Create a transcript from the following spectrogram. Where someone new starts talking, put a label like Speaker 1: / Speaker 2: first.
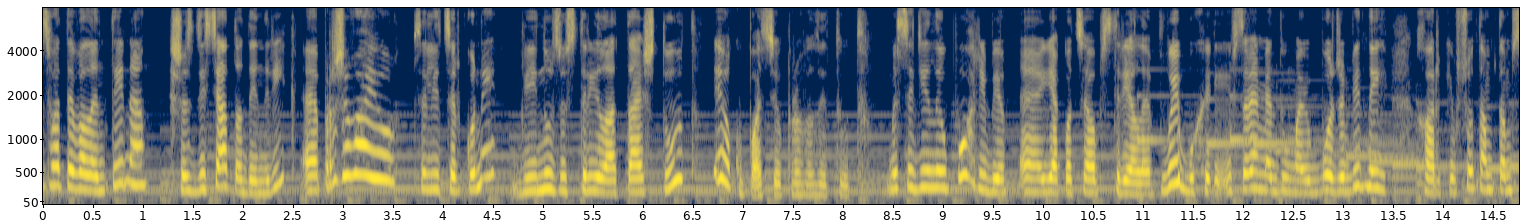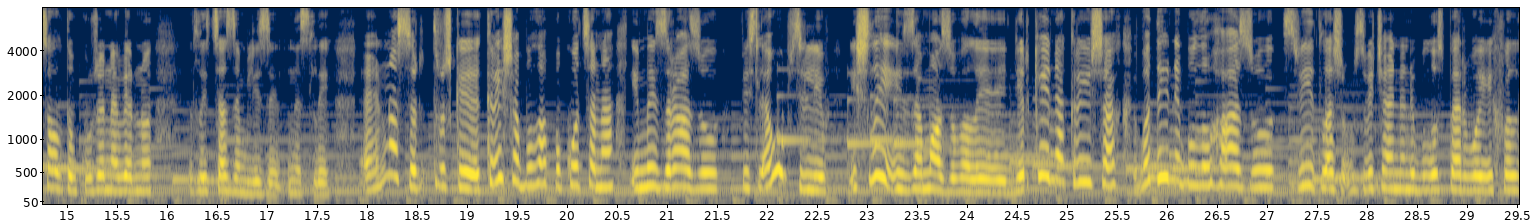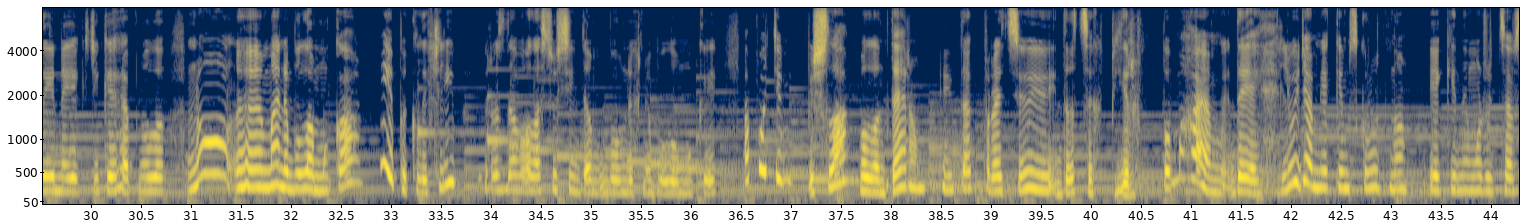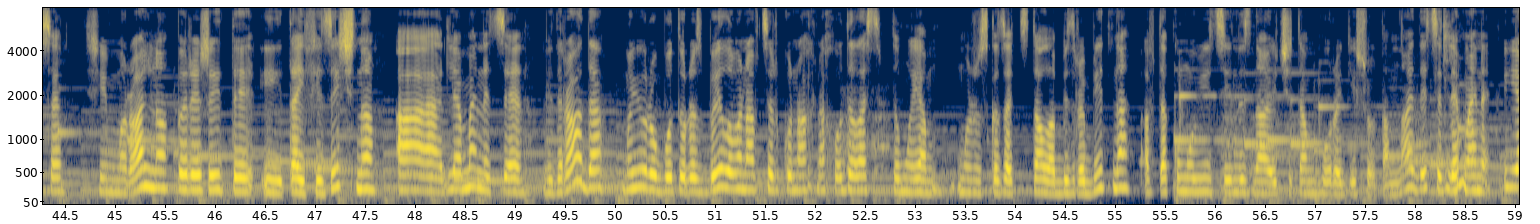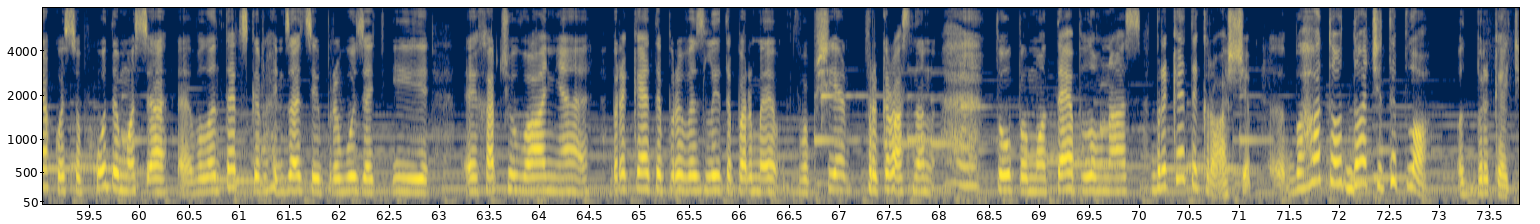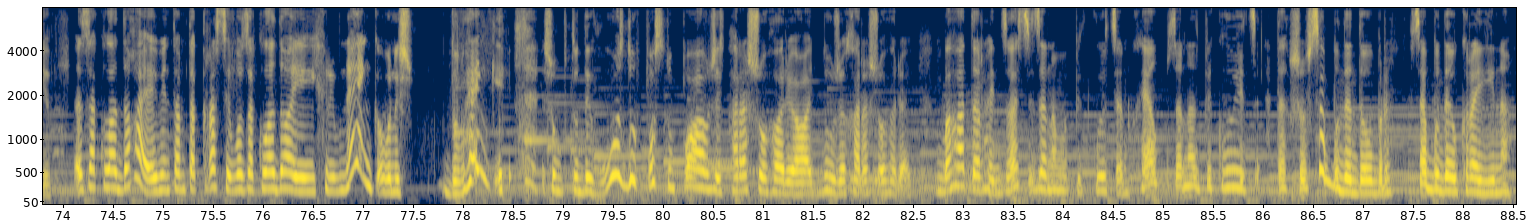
Speaker 1: звати Валентина, 61 рік. Е, Проживаю в селі Циркуни. Війну зустріла теж тут і окупацію провели тут. Ми сиділи у погрібі, е, як оце обстріли, вибухи, і все время думаю, боже, бідний Харків, що там там Салтовку вже, напевно, з лиця землі несли. Е, У нас трошки криша була покоцана, і ми зразу після обстрілів йшли і замазували дірки на кришах. Води не було газу, світла ж звичайно не було з першої хвилини, як тільки гепнуло. Ну, е, в мене була мука, і пекли хліб. Роздавала сусідам, бо в них не було муки. А потім пішла волонтером і так працюю і до цих пір. Помагаємо де людям, яким скрутно, які не можуть це все ще й морально пережити, і та й фізично. А для мене це відрада. Мою роботу розбило, вона в циркунах знаходилась. Тому я можу сказати, стала безробітна. А в такому віці не знаю, чи там в городі що там знайдеться для мене. І якось обходимося. Е, Волонтерські організації привозять і е, харчування, брикети привезли. Тепер ми взагалі прекрасно топимо, тепло в нас. Брикети краще. Е, Багато віддачі тепла від брикетів. Закладає, він там так красиво закладає їх рівненько, вони ж довгенькі, щоб туди воздух поступав. Вже хорошо горять, дуже хорошо горять. Багато організацій за нами піклуються, Help за нас піклується. Так що все буде добре, все буде Україна.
